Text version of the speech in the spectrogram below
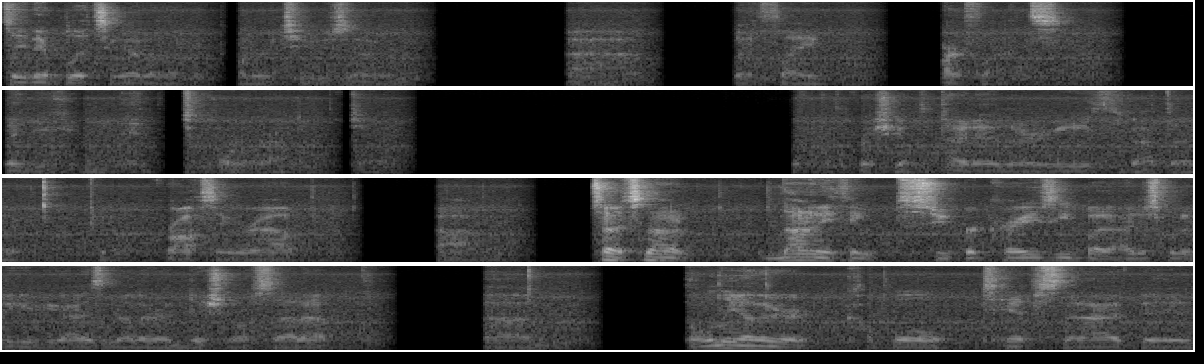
say they're blitzing out of like a cover two zone uh, with like hard flats. Then you can hit this corner out. So, course, you got the tight end underneath. You got the you know, crossing route. Um, so it's not not anything super crazy, but I just wanted to give you guys another additional setup. Um, the only other couple tips that I've been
